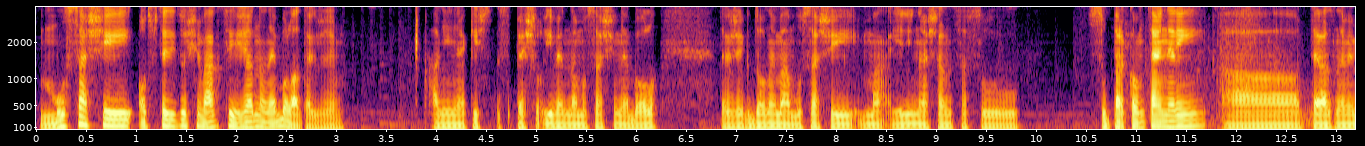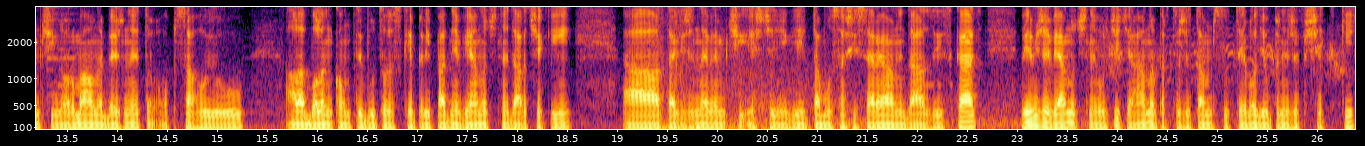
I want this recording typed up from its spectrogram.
Musashi odvtedy tuším v akcii žiadna nebola, takže ani nejaký special event na Musashi nebol. Takže kto nemá Musashi, má, jediná šanca sú super kontajnery a teraz neviem, či normálne bežné to obsahujú, alebo len kontributorské, prípadne vianočné darčeky. A, takže neviem, či ešte niekde tá Musashi sa reálne dá získať. Viem, že vianočné určite áno, pretože tam sú tie lode úplne že všetky.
